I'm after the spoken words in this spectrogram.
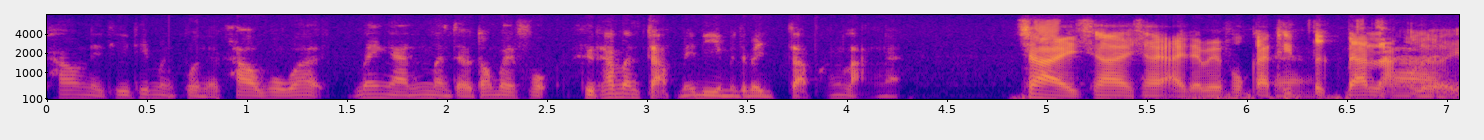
เข้าในที่ที่มันควรจะเข้าเพราะว่าไม่งั้นมันจะต้องไปโฟคือถ้ามันจับไม่ดีมันจะไปจับข้างหลังอะใช่ใช่ใช่อาจจะไปโฟกัสที่อ่าตึกด้านหลังใช่เลย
